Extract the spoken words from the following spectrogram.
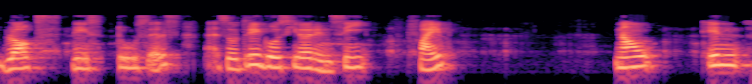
blocks these two cells. So 3 goes here in C5 now in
